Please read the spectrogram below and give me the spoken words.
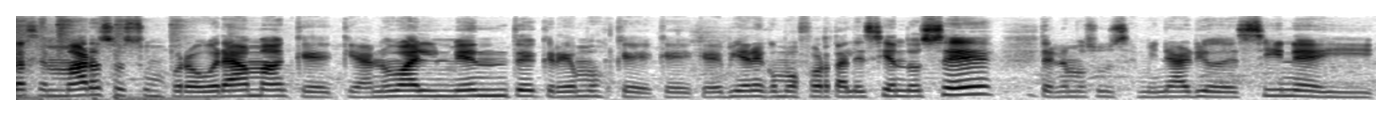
En Marzo es un programa que, anualmente creemos que, viene como fortaleciéndose. Tenemos un seminario de cine y,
